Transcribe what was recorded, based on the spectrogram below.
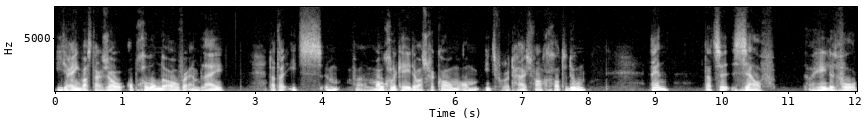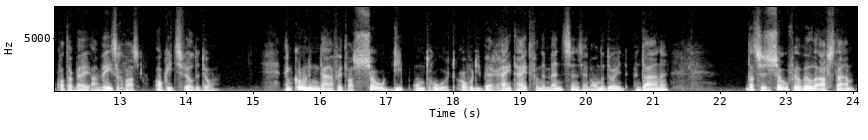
Iedereen was daar zo opgewonden over en blij dat er iets mogelijkheden was gekomen om iets voor het huis van God te doen en dat ze zelf, het hele volk wat daarbij aanwezig was, ook iets wilde doen. En koning David was zo diep ontroerd over die bereidheid van de mensen, zijn onderdanen, dat ze zoveel wilden afstaan,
